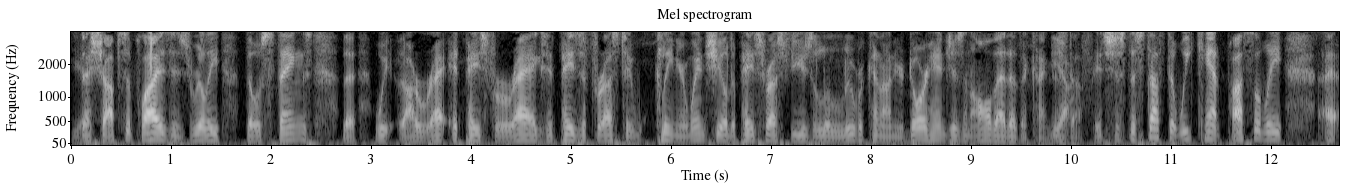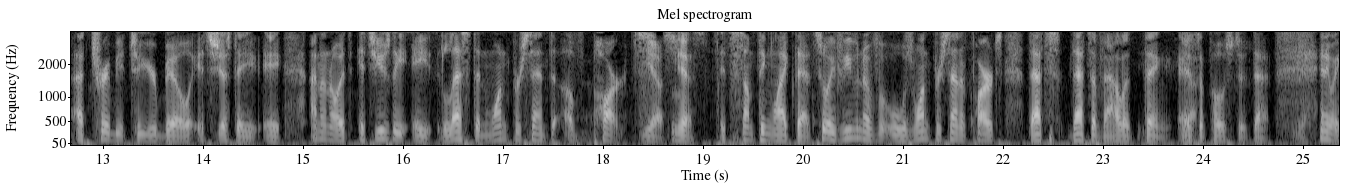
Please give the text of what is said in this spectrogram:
The shop supplies is really those things that we our it pays for rags, it pays for us to clean your windshield, it pays for us to use a little lubricant on your door hinges and all that other kind of Yeah. stuff. It's just the stuff that we can't possibly uh, attribute to your bill. It's just a, a I don't know. It, it's usually a less than one percent of parts. Yes. Yes. It's something like that. So if even if it was one percent of parts, that's that's a valid thing as opposed to that. Anyway,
